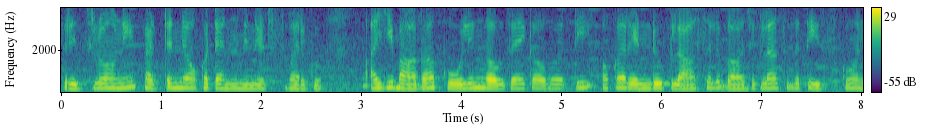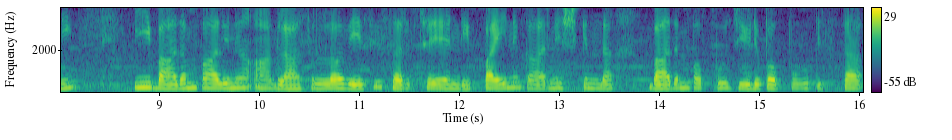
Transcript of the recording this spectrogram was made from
ఫ్రిడ్జ్లోని పెట్టండి ఒక టెన్ మినిట్స్ వరకు. అవి బాగా కూలింగ్ అవుతాయి కాబట్టి ఒక రెండు గ్లాసులు గాజు గ్లాసులు తీసుకొని ఈ బాదం పాలను ఆ గ్లాసుల్లో వేసి సర్వ్ చేయండి. పైన గార్నిష్ కింద బాదం పప్పు జీడిపప్పు పిస్తా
